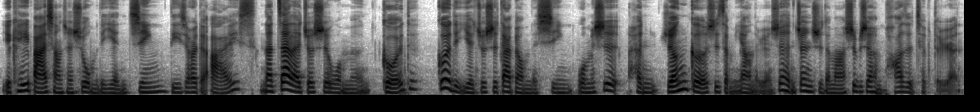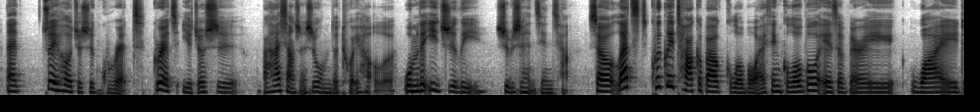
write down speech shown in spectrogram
也可以把它想成是我们的眼睛，These are the eyes。那再来就是我们 good，good 也就是代表我们的心。我们是很人格是怎么样的人？是很正直的吗？是不是很 positive 的人？那最后就是 grit，grit 也就是把它想成是我们的腿好了。我们的意志力是不是很坚强？So let's quickly talk about global. I think global is a very wide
